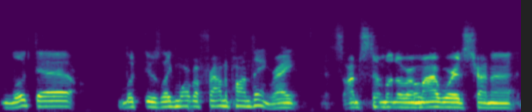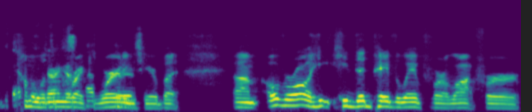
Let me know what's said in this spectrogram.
looked at, looked, it was like more of a frowned upon thing, right? So I'm stumbling over my words trying to come up with the correct wordings here, but um, overall, he he did pave the way for a lot for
